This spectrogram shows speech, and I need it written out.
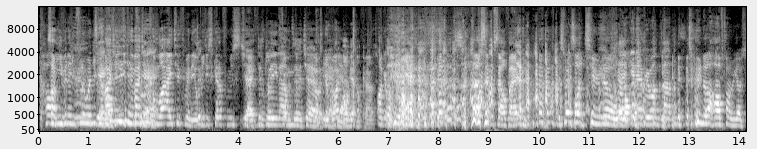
Can't So- even influence. You can Yeah, imagine, you can imagine Yeah. come like 80th minute, he'll be Just- just get up from his yeah, chair. just lean from over to the chair. Go, Yeah. right, Yeah. I'll get knocked out. I'll get my I'll send myself out. It's when it's like two 0 Shaking like, everyone's hands. two 0 at half time. He goes,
